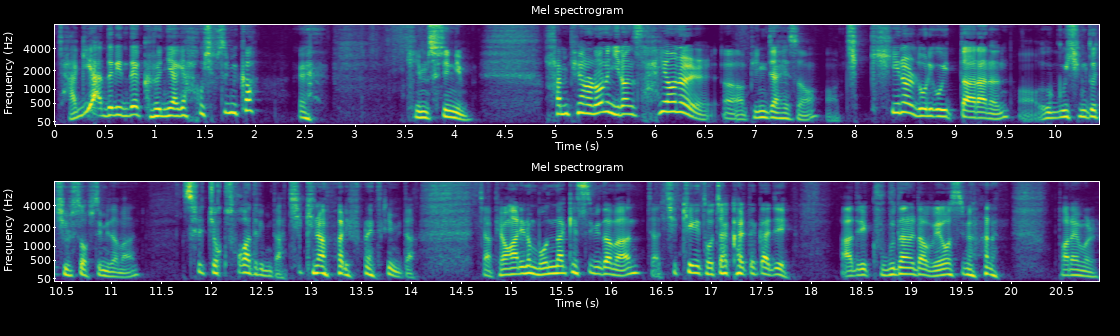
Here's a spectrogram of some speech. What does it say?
자기 아들인데 그런 이야기 하고 싶습니까? 예. 김수진님. 한편으로는 이런 사연을 어, 빙자해서 어, 치킨을 노리고 있다라는 어, 의구심도 질수 없습니다만 슬쩍 속아드립니다. 치킨 한 마리 보내드립니다. 자, 병아리는 못 낳겠습니다만 자, 치킨이 도착할 때까지 아들이 구구단을 다 외웠으면 하는 바람을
